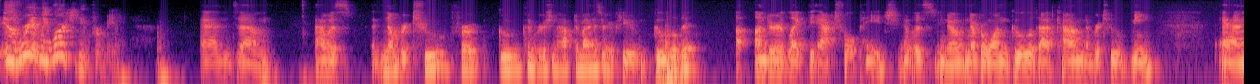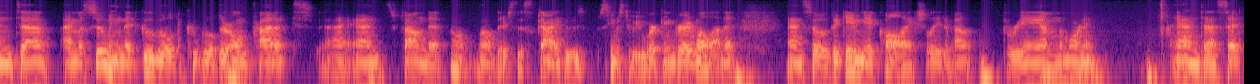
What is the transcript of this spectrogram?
is really working for me. And um, I was number two for Google Conversion Optimizer if you Googled it uh, under like the actual page. It was you know number one Google.com, number two me, and uh, I'm assuming that Google googled their own product uh, and found that oh well there's this guy who seems to be working very well on it, and so they gave me a call actually at about 3 a.m. in the morning, and uh, said.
